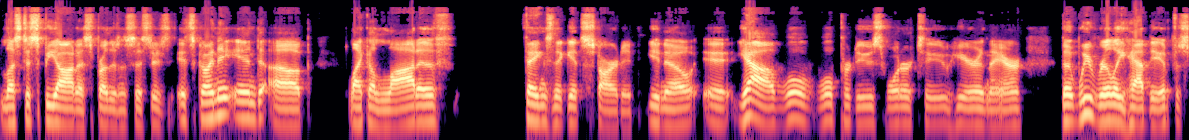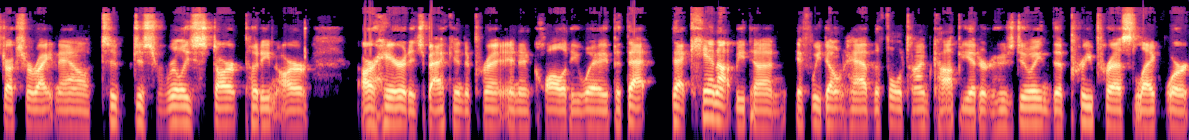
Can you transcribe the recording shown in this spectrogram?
let's just be honest, brothers and sisters, it's going to end up like a lot of things that get started. You know, it, yeah, we'll we'll produce one or two here and there, but we really have the infrastructure right now to just really start putting our our heritage back into print in a quality way. But that that cannot be done if we don't have the full time copy editor who's doing the pre press legwork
